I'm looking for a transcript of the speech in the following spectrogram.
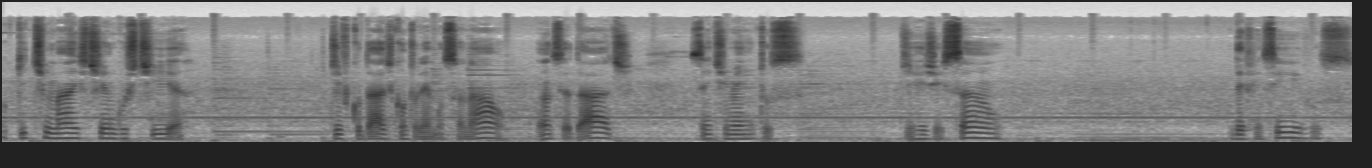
O que te mais te angustia? Dificuldade de controle emocional, ansiedade, sentimentos de rejeição, defensivos,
